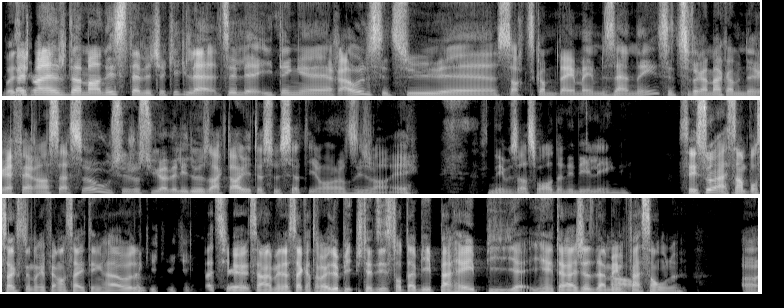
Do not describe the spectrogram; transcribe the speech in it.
Ben, je m'en allais demander si tu avais checké que la, le Eating euh, Raoul, c'est-tu euh, sorti comme dans les mêmes années? C'est-tu vraiment comme une référence à ça ou c'est juste qu'il y avait les deux acteurs, ils étaient sur le set, ils ont dit genre, hey, venez vous asseoir, donner des lignes? C'est sûr à 100% que c'est une référence à Eating Raoul. Parce que c'est en 1982, puis je te dis, ils sont habillés pareil, puis ils, ils interagissent de la même Ah. façon. Là. Ah.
